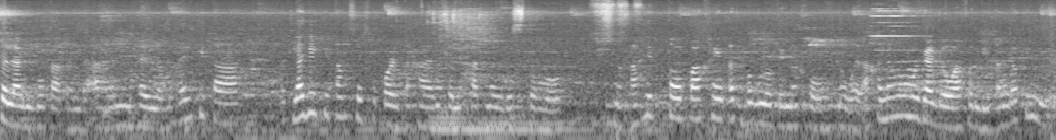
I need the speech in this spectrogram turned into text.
Basta lagi kong tatandaan, mahal na mahal kita, at lagi kitang susuportahan sa lahat ng gusto mo. Na kahit topakin at baglutin ako, na wala ka namang magagawa kundi tanggapin yun.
